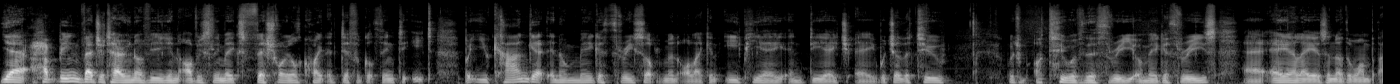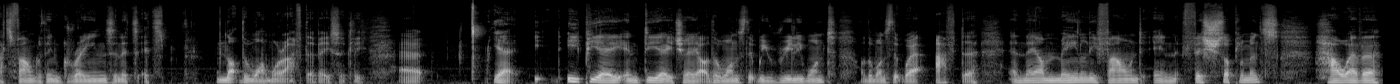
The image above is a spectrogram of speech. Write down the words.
yeah, being vegetarian or vegan obviously makes fish oil quite a difficult thing to eat. But you can get an omega three supplement or like an EPA and DHA, which are the two which are two of the three omega threes. Uh, ALA is another one, but that's found within grains, and it's it's not the one we're after, basically. Uh, yeah, EPA and DHA are the ones that we really want, are the ones that we're after, and they are mainly found in fish supplements. However,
